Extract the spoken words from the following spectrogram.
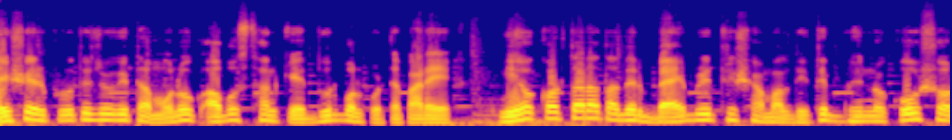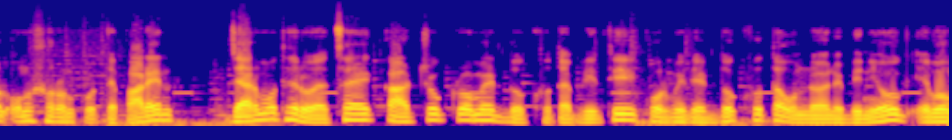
দেশের প্রতিযোগিতামূলক অবস্থানকে দুর্বল করতে পারে। নিয়োগকর্তারা তাদের ব্যয় বৃদ্ধি সামাল দিতে বিভিন্ন কৌশল অনুসরণ করতে পারেন, যার মধ্যে রয়েছে কার্যক্রমের দক্ষতা বৃদ্ধি, কর্মীদের দক্ষতা উন্নয়নে বিনিয়োগ এবং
